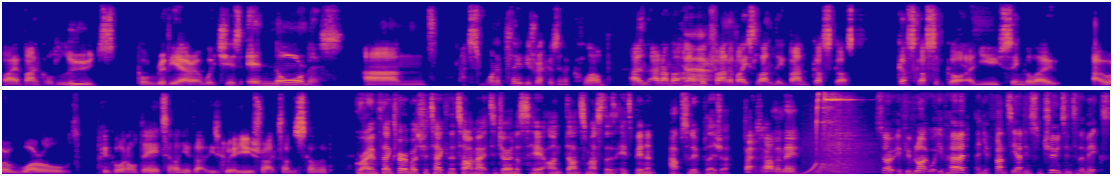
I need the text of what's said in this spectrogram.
by a band called Ludes called Riviera, which is enormous. And I just want to play these records in a club. And and I'm a, yeah. a big fan of Icelandic band Gus Gus. Gus Gus have got yes. a new single out our world. I could go on all day telling you that these great new tracks I've discovered. Graeme, thanks very much for taking the time out to join us here on Dance Masters. It's been an absolute pleasure. Thanks for having me. So, if you've liked what you've heard and you fancy adding some tunes into the mix,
